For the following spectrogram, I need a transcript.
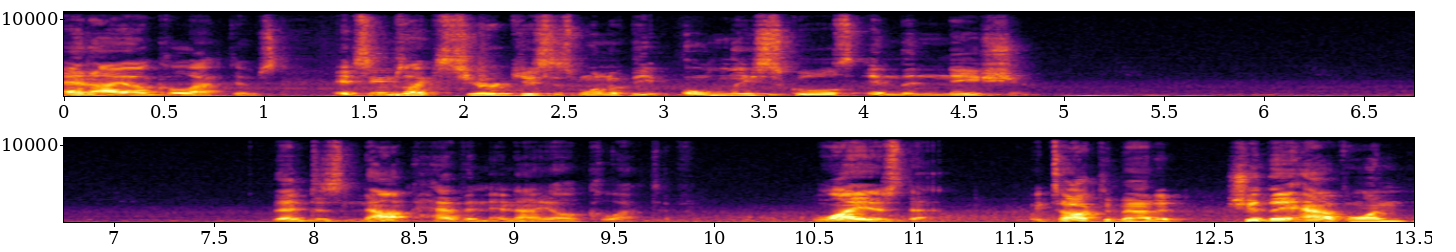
NIL collectives. It seems like Syracuse is one of the only schools in the nation that does not have an NIL collective. Why is that? We talked about it. Should they have one?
